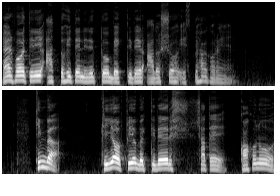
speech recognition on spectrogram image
এরপর তিনি আত্মহিতে নিযুক্ত ব্যক্তিদের আদর্শ স্পৃহা করেন। কিংবা প্রিয় প্রিয় ব্যক্তিদের সাথে কখনো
